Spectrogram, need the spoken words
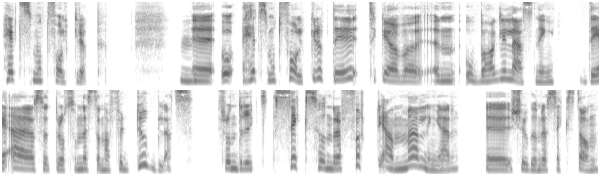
Hets mot folkgrupp. Mm. Eh, och hets mot folkgrupp, det tycker jag var en obehaglig läsning. Det är alltså ett brott som nästan har fördubblats. Från drygt 640 anmälningar eh, 2016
